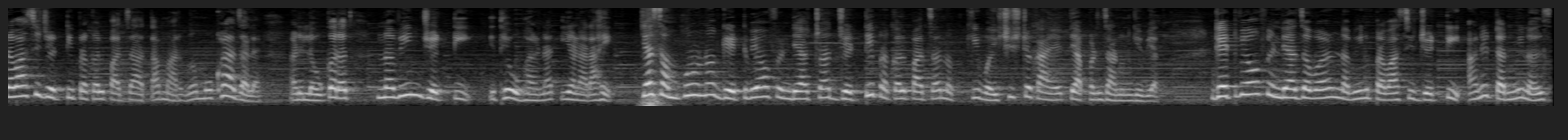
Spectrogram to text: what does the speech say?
प्रवासी जेट्टी प्रकल्पाचा आता मार्ग मोकळा झालाय आणि लवकरच नवीन जेट्टी इथे उभारण्यात येणार आहे. या संपूर्ण गेटवे ऑफ इंडियाच्या जेट्टी प्रकल्पाचं नक्की वैशिष्ट्य काय आहे ते आपण जाणून घेऊयात. गेटवे ऑफ इंडियाजवळ नवीन प्रवासी जेट्टी आणि टर्मिनल्स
